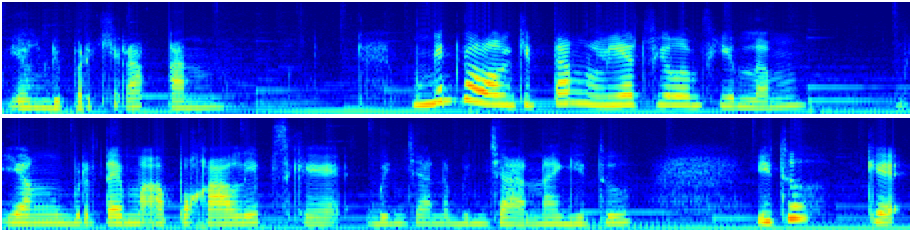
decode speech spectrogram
yang diperkirakan. Mungkin kalau kita ngelihat film-film yang bertema apokalips kayak bencana-bencana gitu, itu kayak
